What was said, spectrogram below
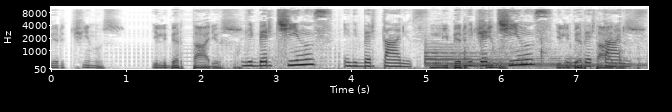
Libertinos e libertários. Libertinos e libertários. Libertinos, Libertinos e e libertários.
